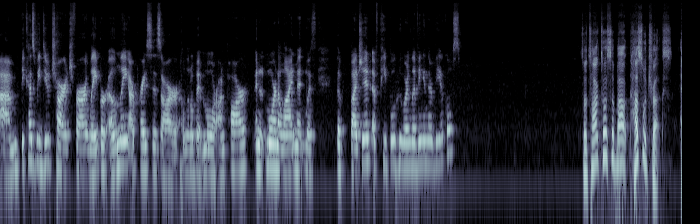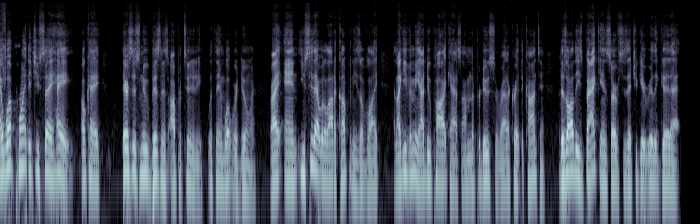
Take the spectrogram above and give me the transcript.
um, because we do charge for our labor only. Our prices are a little bit more on par and more in alignment with the budget of people who are living in their vehicles. So, talk to us about hustle trucks. At what point did you say, hey, okay, there's this new business opportunity within what we're doing? Right. And you see that with a lot of companies of like, like even me, I do podcasts. I'm the producer, right? I create the content. But there's all these back end services that you get really good at,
